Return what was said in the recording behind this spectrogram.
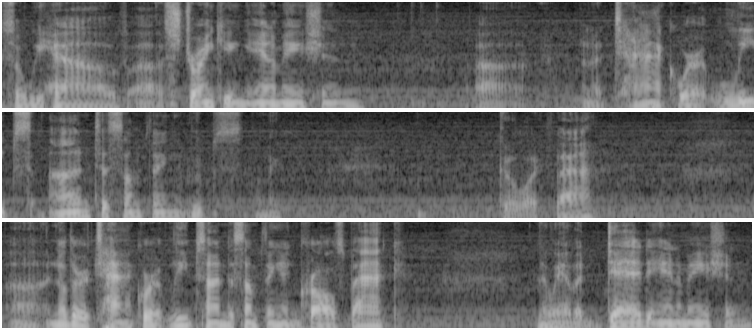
So we have uh, striking animation, an attack where it leaps onto something. Oops, let me go like that. Uh, another attack where it leaps onto something and crawls back. Then we have a dead animation.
